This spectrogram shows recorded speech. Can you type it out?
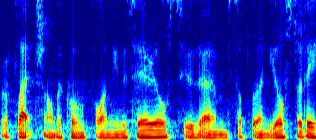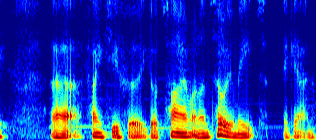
reflection on the Me materials to um, supplement your study. thank you for your time, and until we meet again.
